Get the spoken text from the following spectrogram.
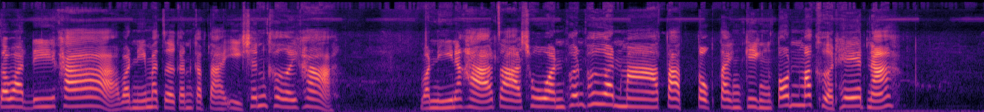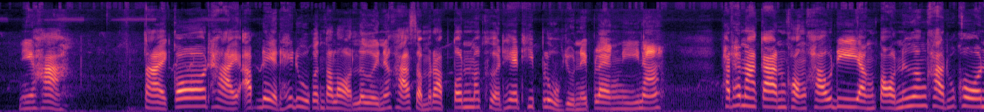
สวัสดีค่ะ วันนี้มาเจอกันกับตายอีกเช่นเคยค่ะ วันนี้นะคะจะชวนเพื่อนๆมาตัดตกแต่งกิ่งต้นมะเขือเทศนะ นี่ค่ะตายก็ถ่ายอัปเดตให้ดูกันตลอดเลยนะคะสำหรับต้นมะเขือเทศที่ปลูกอยู่ในแปลงนี้นะ พัฒนาการของเขาดีอย่างต่อเนื่องค่ะทุกคน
